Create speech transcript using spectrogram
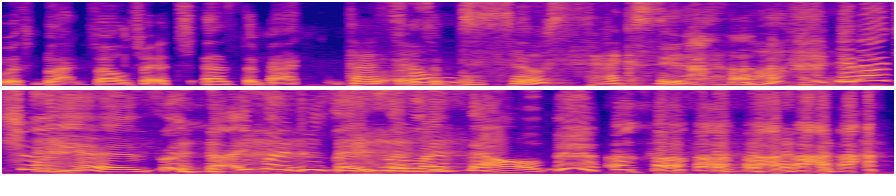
with black velvet as the back That as a- sounds so sexy. I love it. it actually is if i do say so myself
